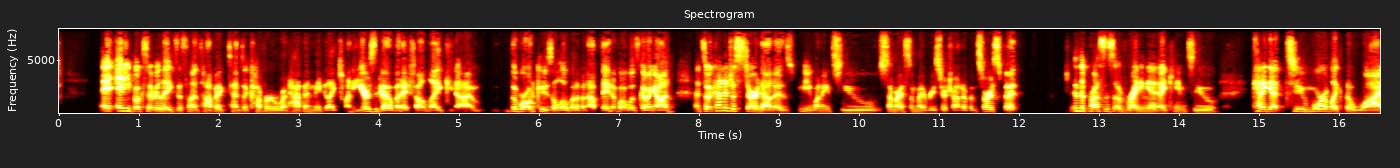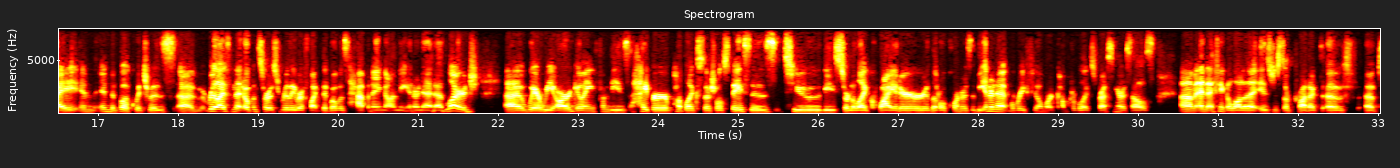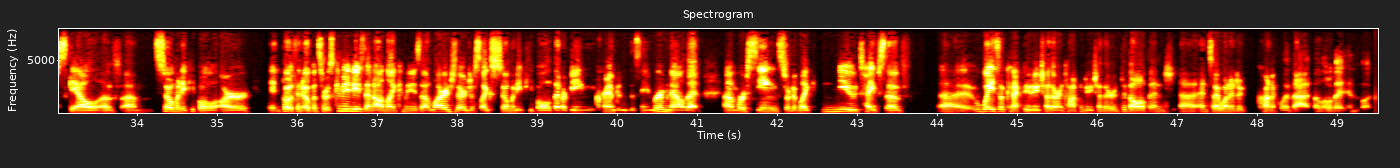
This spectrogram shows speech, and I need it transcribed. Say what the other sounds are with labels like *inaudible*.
any books that really exist on the topic tend to cover what happened maybe like 20 years ago, but I felt like uh, the world could use a little bit of an update of what was going on. And so it kind of just started out as me wanting to summarize some of my research on open source. But in the process of writing it, I came to kind of get to more of like the why in, in the book, which was uh, realizing that open source really reflected what was happening on the internet at large, uh, where we are going from these hyper public social spaces to these sort of like quieter little corners of the internet where we feel more comfortable expressing ourselves. Um, and I think a lot of that is just a product of, of scale of um, so many people are both in open source communities and online communities at large there are just like so many people that are being crammed into the same room now that um, we're seeing sort of like new types of uh, ways of connecting to each other and talking to each other develop. And uh, and so i wanted to chronicle that a little bit in the book.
